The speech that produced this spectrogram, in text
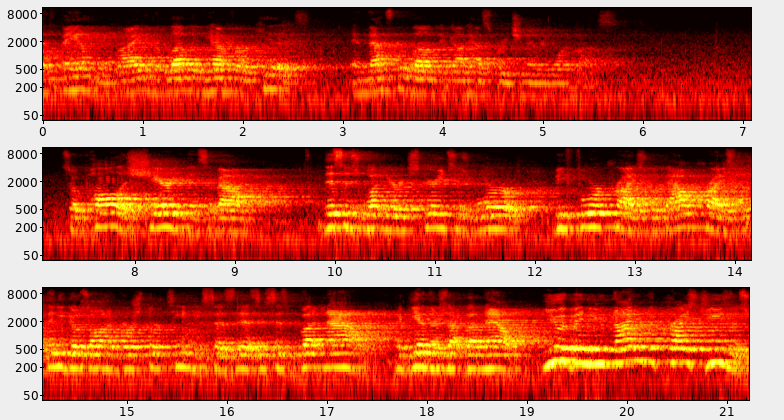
and a family, right? And the love that we have for our kids. And that's the love that God has for each and every one of us. So Paul is sharing this about this is what your experiences were before Christ, without Christ. But then he goes on in verse 13, he says this. He says, But now, again, there's that but now. You have been united with Christ Jesus.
